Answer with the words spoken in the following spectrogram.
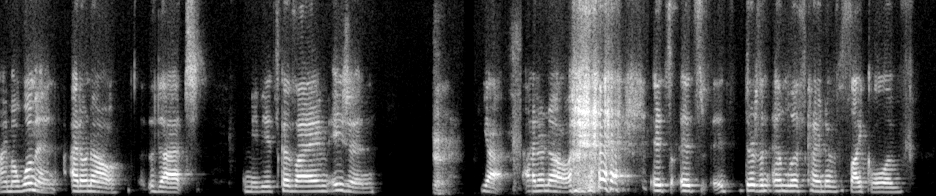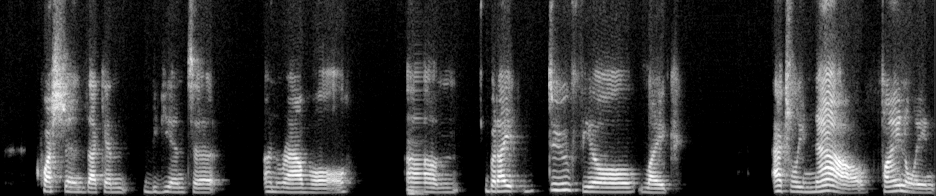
I'm a woman. I don't know that maybe it's because I'm Asian Sure. yeah i don't know it's it's it's there's an endless kind of cycle of questions that can begin to unravel Mhm. um but i do feel like actually now finally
